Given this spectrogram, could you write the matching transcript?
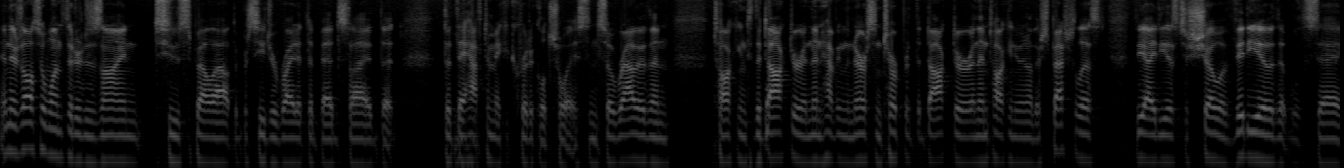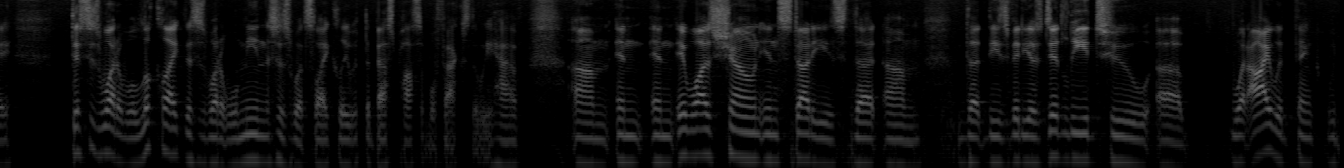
and there's also ones that are designed to spell out the procedure right at the bedside that that they have to make a critical choice. And so rather than talking to the doctor and then having the nurse interpret the doctor and then talking to another specialist, the idea is to show a video that will say. This is what it will look like. This is what it will mean. This is what's likely with the best possible facts that we have, um, and and it was shown in studies that um, that these videos did lead to uh, what I would think, would,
